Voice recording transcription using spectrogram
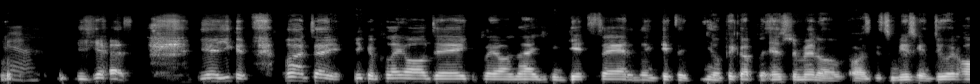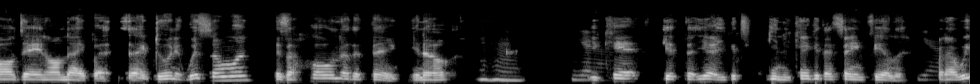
Yeah, yes. Yeah, you can well I tell you, you can play all day, you can play all night, you can get sad and then get to, you know, pick up an instrument or, or get some music and do it all day and all night. But like doing it with someone is a whole nother thing, you know. hmm yeah, You can't get that yeah, you get you know, you can't get that same feeling. yeah. But uh, we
